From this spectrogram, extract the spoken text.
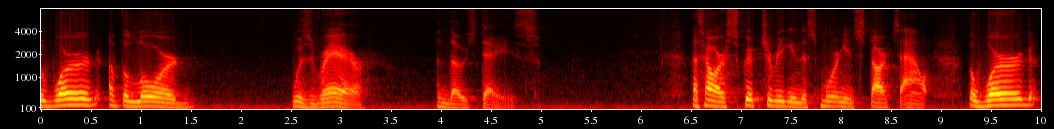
The word of the Lord was rare in those days. That's how our scripture reading this morning starts out. The word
